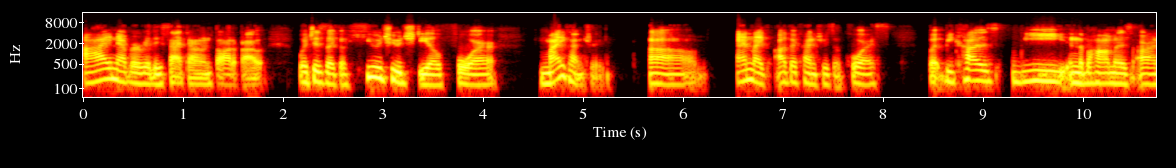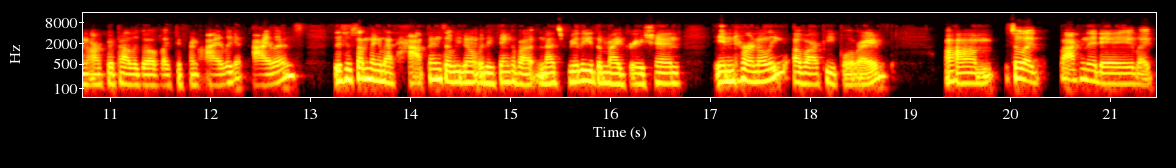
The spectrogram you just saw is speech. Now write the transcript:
I never really sat down and thought about which is like a huge, huge deal for my country um, and like other countries, of course. But because we in the Bahamas are an archipelago of like different island islands, this is something that happens that we don't really think about, and that's really the migration internally of our people, right? Um, so like back in the day, like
